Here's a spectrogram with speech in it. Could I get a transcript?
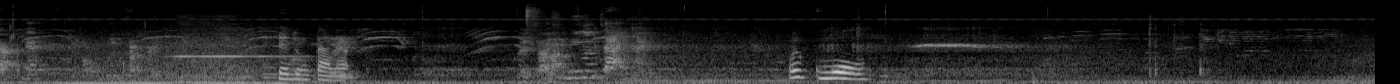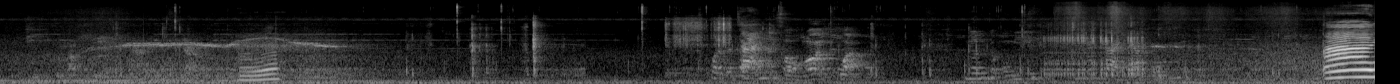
ดักแท้เจอดวงตาแล้วมีเงินจ่ายให้เฮ้ยกูงง สองร้อยกว่าเงินกับผมมีจ่ายจากผมอัน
